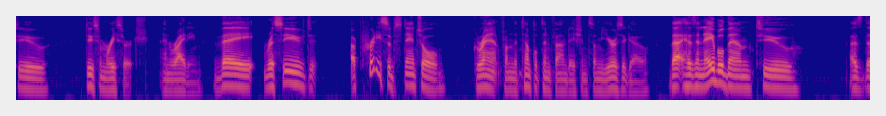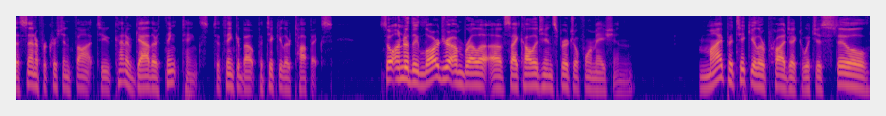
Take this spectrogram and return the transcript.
to do some research and writing. They received a pretty substantial grant from the Templeton Foundation some years ago that has enabled them to, as the Center for Christian Thought, to kind of gather think tanks to think about particular topics. So, under the larger umbrella of psychology and spiritual formation, my particular project, which is still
